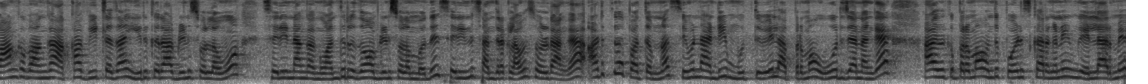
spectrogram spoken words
வாங்க வாங்க அக்கா வீட்டில் தான் இருக்கிறா அப்படின்னு சொல்லவும் சரி நாங்கள் அங்கே வந்துருதோம் அப்படின்னு சொல்லும்போது சரின்னு சந்திரகலாவும் சொல்கிறாங்க அடுத்தது பார்த்தோம்னா சிவனாண்டி முத்துவேல் அப்புறமா ஊர் ஜனங்க அதுக்கப்புறமா வந்து போலீஸ்காரங்கன்னு இவங்க எல்லாருமே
